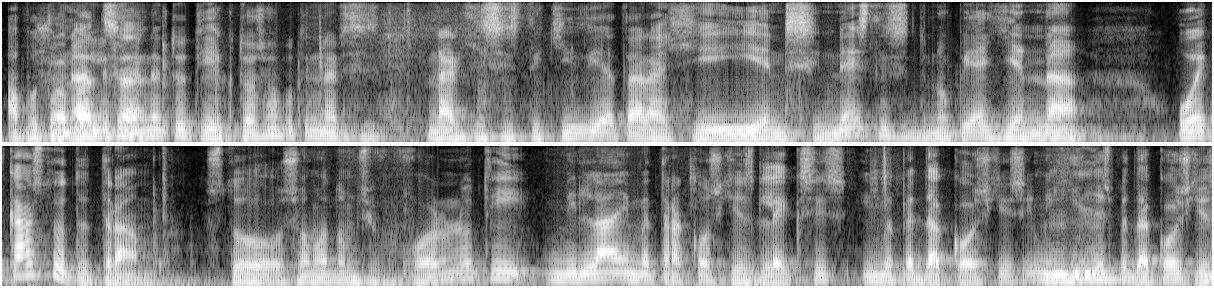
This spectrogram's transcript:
Από Σου την άλλη απάντησα. φαίνεται ότι εκτός από την ναρσι- ναρκισιστική διαταραχή, η ενσυναίσθηση την οποία γεννά ο εκάστοτε Τραμπ στο σώμα των ψηφοφόρων είναι ότι μιλάει με 300 λέξεις ή με 500 ή με 1500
